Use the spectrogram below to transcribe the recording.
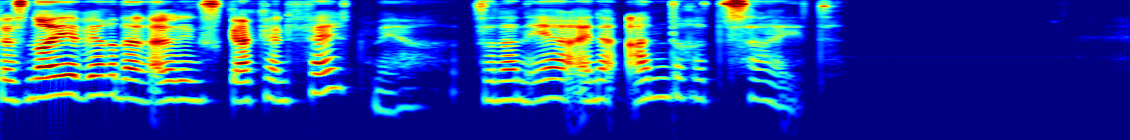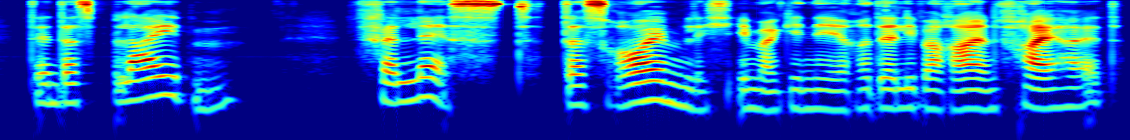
Das Neue wäre dann allerdings gar kein Feld mehr, sondern eher eine andere Zeit. Denn das Bleiben verlässt das räumlich Imaginäre der liberalen Freiheit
